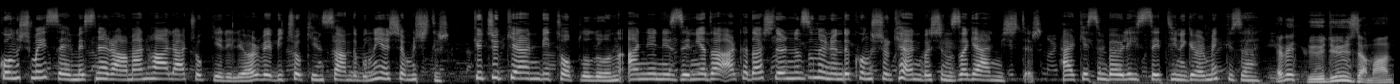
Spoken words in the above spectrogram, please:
Konuşmayı sevmesine rağmen hala çok geriliyor ve birçok insan da bunu yaşamıştır. Küçükken bir topluluğun, annenizin ya da arkadaşlarınızın önünde konuşurken başınıza gelmiştir. Herkesin böyle hissettiğini görmek güzel. Evet büyüdüğün zaman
